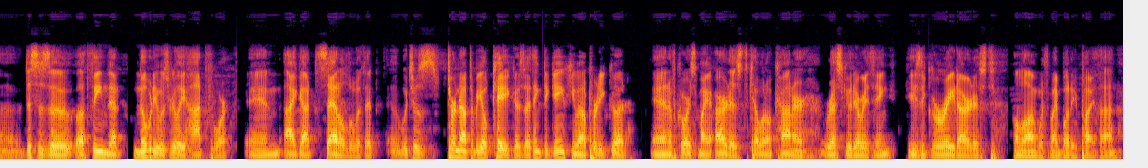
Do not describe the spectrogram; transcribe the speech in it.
Uh, this is a, a theme that nobody was really hot for and I got saddled with it, which was turned out to be okay because I think the game came out pretty good. And of course, my artist Kevin O'Connor rescued everything. He's a great artist, along with my buddy Python.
